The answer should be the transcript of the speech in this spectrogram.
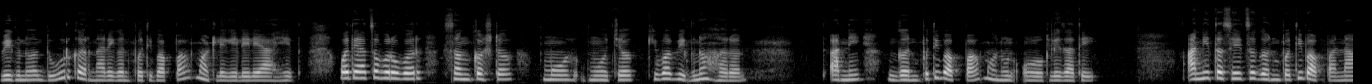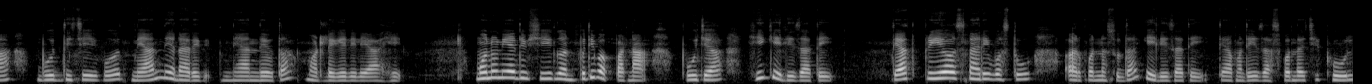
विघ्न दूर करणारे गणपती बाप्पा म्हटले गेलेले आहेत. व त्याचबरोबर संकष्ट मो मोचक किंवा विघ्नहरण. आणि गणपती बाप्पा म्हणून ओळखले जाते. आणि तसेच गणपती बाप्पांना बुद्धीचे व ज्ञान देणारे ज्ञानदेवता म्हटले गेलेले आहे. म्हणून या दिवशी गणपती बाप्पांना पूजा ही केली जाते. त्यात प्रिय असणारी वस्तू अर्पणसुद्धा केली जाते. त्यामध्ये जास्वंदाचे फूल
